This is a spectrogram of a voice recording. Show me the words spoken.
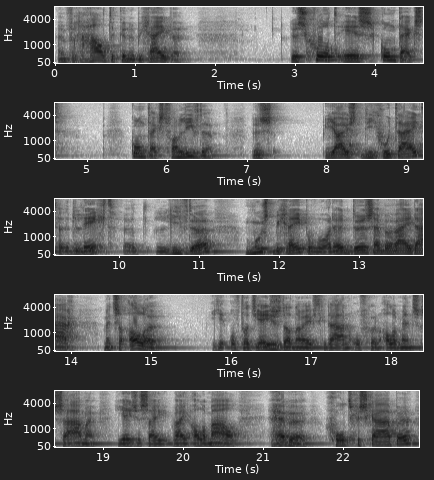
een verhaal te kunnen begrijpen. Dus God is context. Context van liefde. Dus juist die goedheid, het licht, het liefde, moest begrepen worden. Dus hebben wij daar met z'n allen of dat Jezus dat nou heeft gedaan, of gewoon alle mensen samen. Jezus zei: Wij allemaal hebben God geschapen,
